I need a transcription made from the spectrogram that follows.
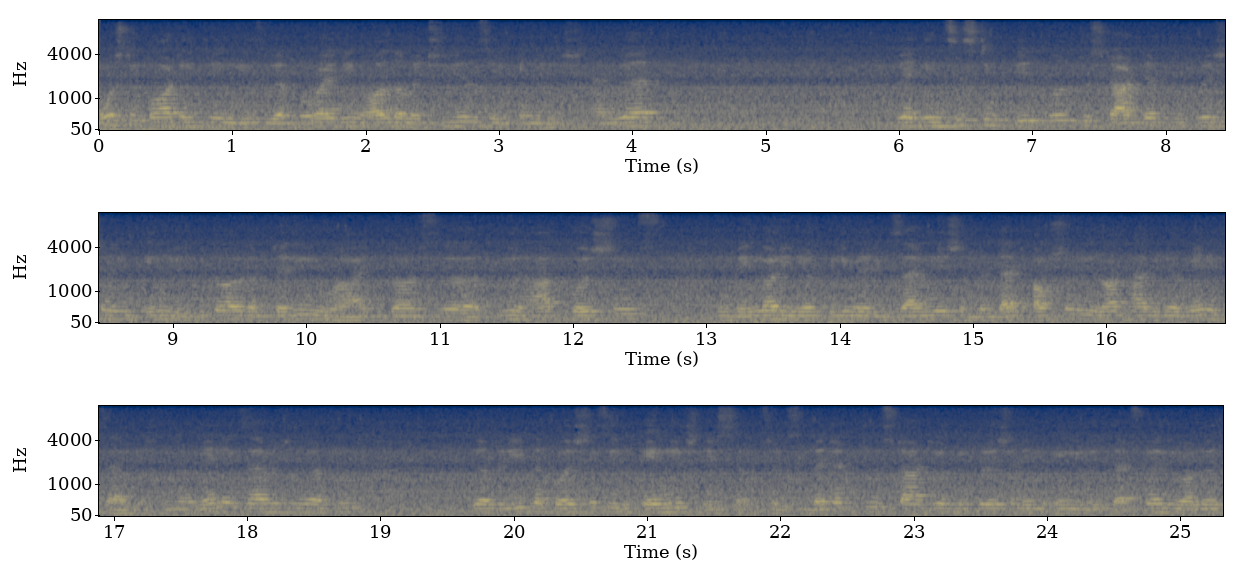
most important thing is we are providing all the materials in English and we are we are insisting people to start their preparation in English because I'm telling you why because uh, you will have questions in Bengali in your preliminary examination but that option you will not have in your main examination. In your main examination you have to you have to read the questions in English itself. So it's better to start your preparation in English. That's why we always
